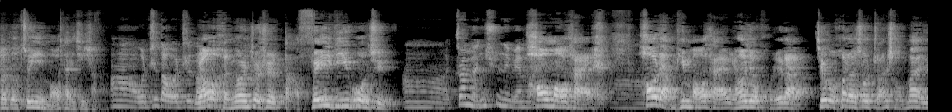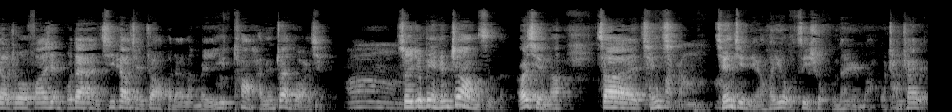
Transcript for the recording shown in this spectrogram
叫做遵义茅台机场。啊，我知道，我知道。然后很多人就是打飞的过去，啊，专门去那边薅茅台，薅两瓶茅台，然后就回来。结果后来说转手卖掉之后，发现不但按机票钱赚回来了，每一趟还能赚多少钱？哦，所以就变成这样子的。而且呢，在前几前几年哈，因为我自己是湖南人嘛，我长沙人。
